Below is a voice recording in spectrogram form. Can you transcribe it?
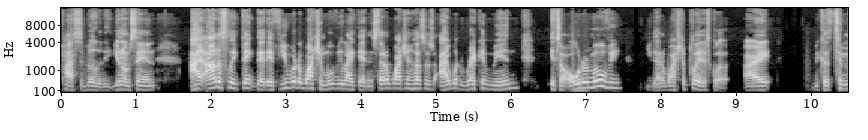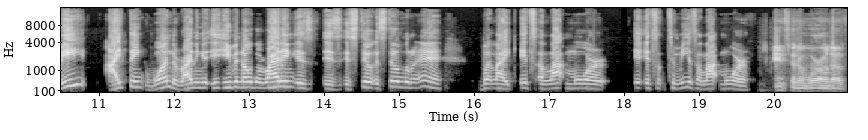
possibility. You know what I'm saying? I honestly think that if you were to watch a movie like that instead of watching Hustlers, I would recommend. It's an older movie. You got to watch The Players Club. All right, because to me, I think one the writing, even though the writing is is is still it's still a little eh, but like it's a lot more. It- It's to me, it's a lot more Into the world of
